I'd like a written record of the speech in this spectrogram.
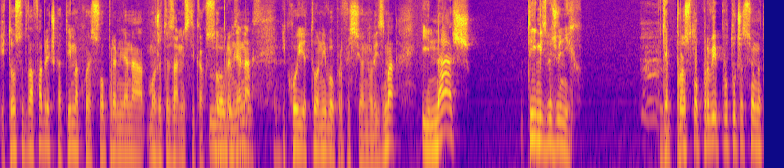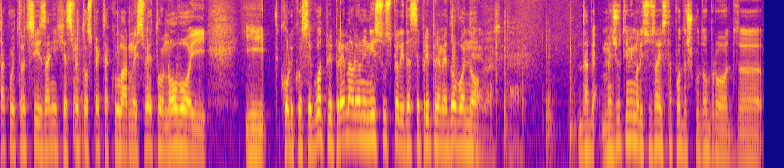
I to su dva fabrička tima koja su opremljena, možete zamisliti kako su Mogu opremljena zamisliti, i koji je to nivo profesionalizma. I naš tim između njih, gde prosto prvi put učestvuju na takvoj trci i za njih je sve to spektakularno i sve to novo i, i koliko se god pripremali, oni nisu uspjeli da se pripreme dovoljno da. bi, međutim imali su zaista podršku dobro od uh,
